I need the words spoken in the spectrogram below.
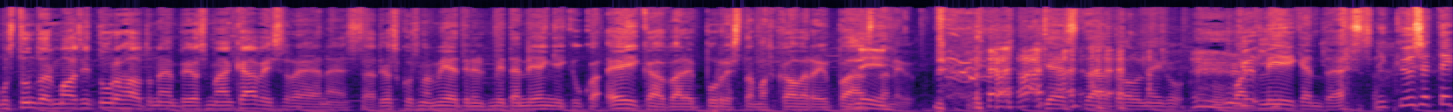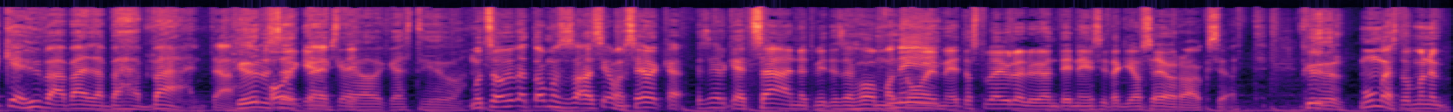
Musta tuntuu, että mä olisin turhautuneempi, jos mä en kävis reeneissä. Et joskus mä mietin nyt, miten jengi, kuka ei käy välin puristamassa kaveriin päästä, Niin. niin, kestää tuolla niinku, vaikka liikenteessä. Niin kyllä se tekee hyvää välillä vähän vääntää. Kyllä se Oikeesti. tekee oikeasti hyvä. Mutta se on hyvä tommosessa ajassa, siellä on selkeä, selkeät säännöt, miten se homma Niin. toimii. Et jos tulee ylilyönti, niin sitäkin on seurauksia. Että. Kyllä, Kyllä. Mun mielestä tommonen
